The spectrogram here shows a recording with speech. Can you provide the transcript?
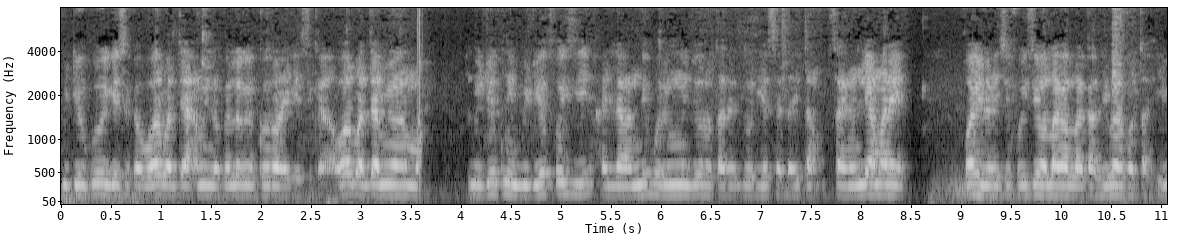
ভিডিও হয়ে গেছে কা ওয়ার বাদে আমি লগে লগে ঘর হয়ে গেছি কা ওয়ার বাদে আমি আমার ভিডিওত নি, ভিডিওত কইছি, হাইলা কান্দি করিম নিজর তারে দরিয়া সেদাইতাম। সাইনলি আমারে কই লইছে কইছে অলাগ অলাগ গালিবার কথা। ই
